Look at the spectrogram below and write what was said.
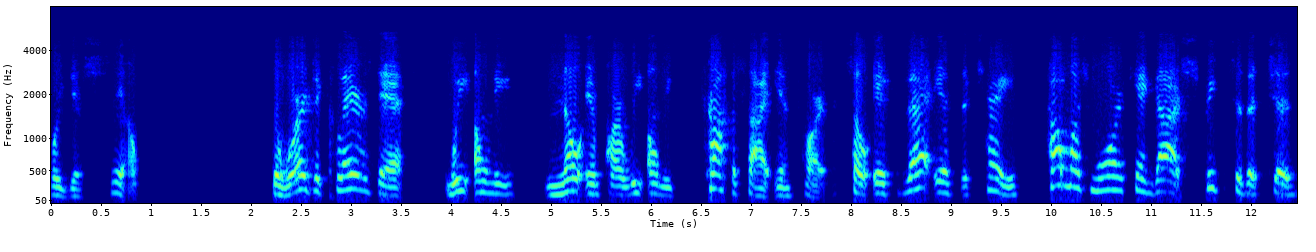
for yourself. The word declares that we only know in part, we only prophesy in part. So if that is the case, how much more can God speak to the to,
